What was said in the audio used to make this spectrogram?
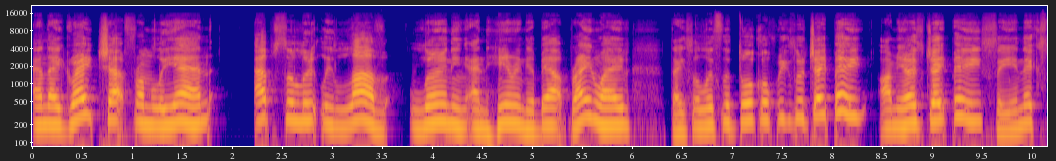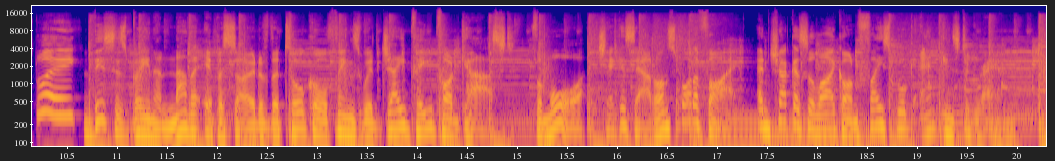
And a great chat from Leighann. Absolutely love learning and hearing about Brainwave. Thanks for listening to Talk All Things with JP. I'm your host, JP. See you next week. This has been another episode of the Talk All Things with JP podcast. For more, check us out on Spotify and chuck us a like on Facebook and Instagram.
